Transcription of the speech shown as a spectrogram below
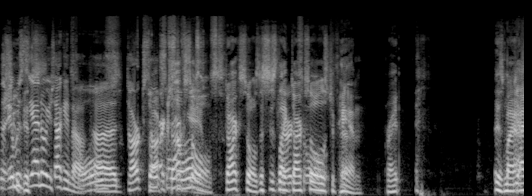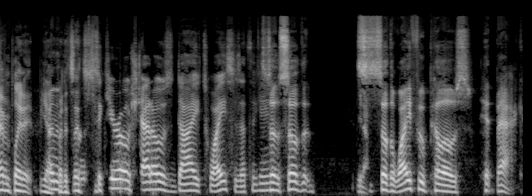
it Shoot, was. Yeah, I know what you're talking about. Souls? Uh, Dark Souls. Dark Dark Souls. Souls. Dark Souls. This is like Dark, Dark Souls, Souls, Japan, right? Is my Yeah. I haven't played it yet, And but it's it's Sekiro Shadows Die Twice. Is that the game? So so the Yeah. so the waifu pillows hit back.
